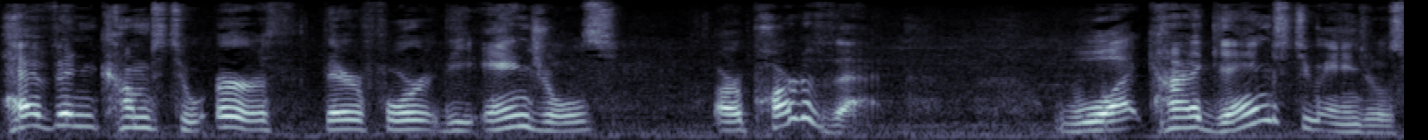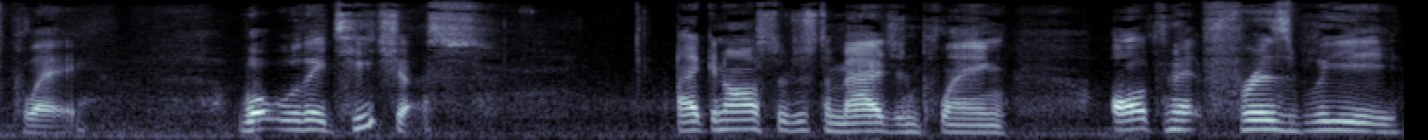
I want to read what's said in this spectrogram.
Heaven comes to earth, therefore, the angels are part of that. What kind of games do angels play? What will they teach us? I can also just imagine playing ultimate frisbee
